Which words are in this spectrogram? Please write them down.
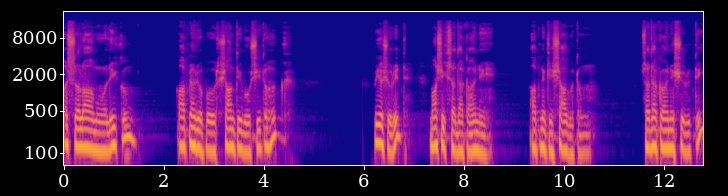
আসসালামু আলাইকুম আপনার ওপর শান্তি বর্ষিত হোক প্রিয় শরীদ মাসিক সাদা কয়নে আপনাকে স্বাগতম সাদা কয়নের শুরুতেই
